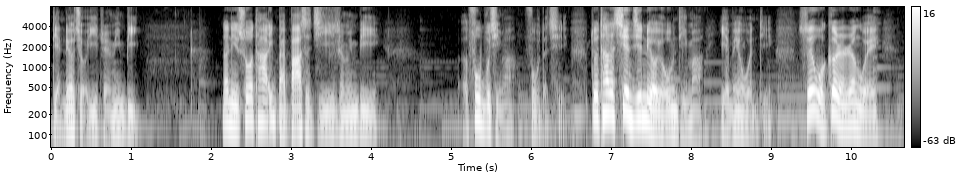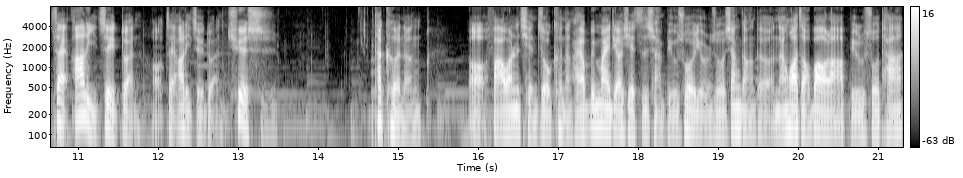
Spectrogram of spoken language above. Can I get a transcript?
点六九亿人民币。那你说它一百八十几亿人民币，付不起吗？付得起。对它的现金流有问题吗？也没有问题。所以我个人认为，在阿里这一段哦，在阿里这一段确实，他可能。哦，罚完了钱之后，可能还要被卖掉一些资产，比如说有人说香港的南华早报啦，比如说他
